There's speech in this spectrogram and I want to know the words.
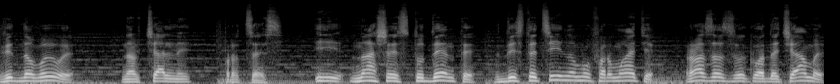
відновили навчальний процес. І наші студенти в дистанційному форматі разом з викладачами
